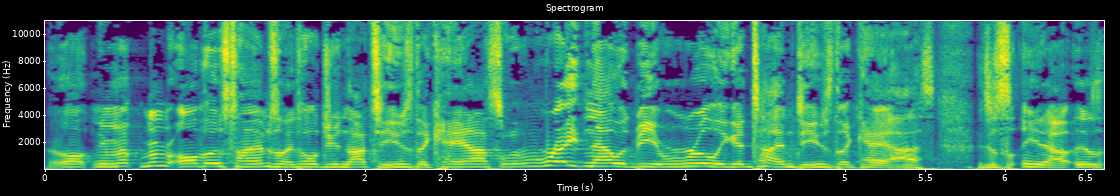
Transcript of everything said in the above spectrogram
Remember all those times when I told you not to use the chaos? Right now would be a really good time to use the chaos. Just you know,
